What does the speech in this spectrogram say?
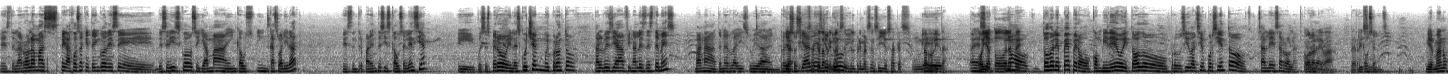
Este, la rola más pegajosa que tengo de ese, de ese disco se llama Incaus- Incasualidad. Este, entre paréntesis, causalencia. Y pues espero y la escuchen muy pronto. Tal vez ya a finales de este mes. Van a tenerla ahí subida en redes Ya sociales, sacas primer YouTube. sen- y- el primer sencillo sacas, una Eh, rolita. eh, o sí, ya todo el no, EP. todo el EP, pero con video y todo producido al 100%, sale esa rola. Órale, Es la- va. Perrísimo. Causalencia. Mi hermano,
